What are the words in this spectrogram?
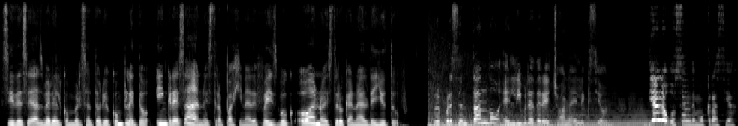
Si deseas ver el conversatorio completo, ingresa a nuestra página de Facebook o a nuestro canal de YouTube. Representando el libre derecho a la elección. Diálogos en democracia.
